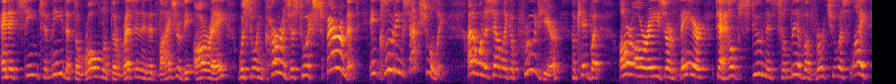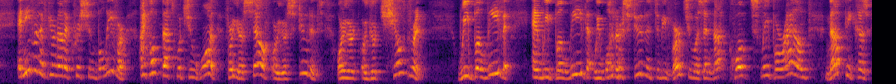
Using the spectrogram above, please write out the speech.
and it seemed to me that the role of the resident advisor, the RA, was to encourage us to experiment, including sexually. I don't want to sound like a prude here, okay, but our RAs are there to help students to live a virtuous life. And even if you're not a Christian believer, I hope that's what you want for yourself or your students or your, or your children. We believe it. And we believe that we want our students to be virtuous and not, quote, sleep around, not because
